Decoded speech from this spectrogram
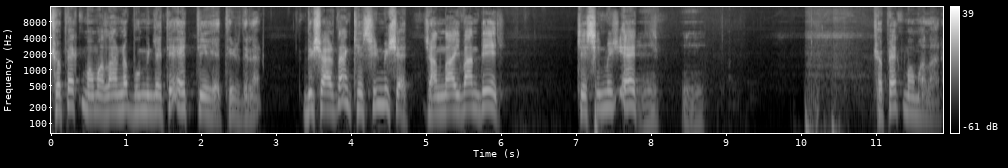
köpek mamalarını bu millete et diye getirdiler. Dışarıdan kesilmiş et. Canlı hayvan değil. Kesilmiş et. Köpek mamaları.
